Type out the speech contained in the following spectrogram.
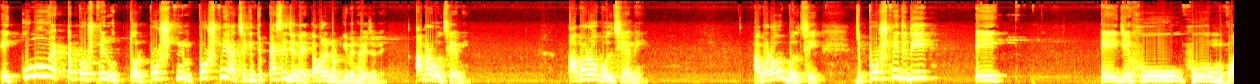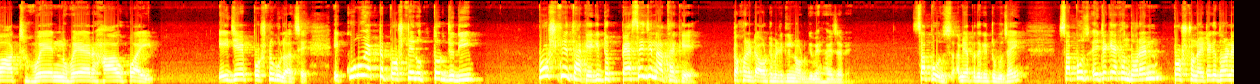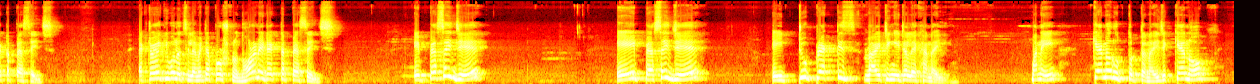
এই কোনো একটা প্রশ্নের উত্তর প্রশ্ন, প্রশ্নে আছে কিন্তু প্যাসেজে নাই, তাহলে নোট গিভেন হয়ে যাবে। আবার বলছি আমি। আবারও বলছি আমি। আবারও বলছি যে প্রশ্নে যদি এই এই যে who whom what when where how why এই যে প্রশ্নগুলো আছে, এই কোনো একটা প্রশ্নের উত্তর যদি প্রশ্নে থাকে কিন্তু প্যাসেজে না থাকে তখন এটা অটোমেটিকলি নট গিভেন হয়ে যাবে। সাপোজ আমি আপনাদেরকে একটু বুঝাই। সাপোজ এটাকে এখন ধরেন, প্রশ্ন না, এটাকে ধরেন একটা প্যাসেজ একটা কি বলেছিলাম? এটা প্রশ্ন। ধরেন এটা একটা প্যাসেজ এই প্যাসেজে এই প্যাসেজে এই টু প্র্যাকটিস রাইটিং এটা লেখা নাই। মানে কেনর উত্তরটা নাই? যে কেন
